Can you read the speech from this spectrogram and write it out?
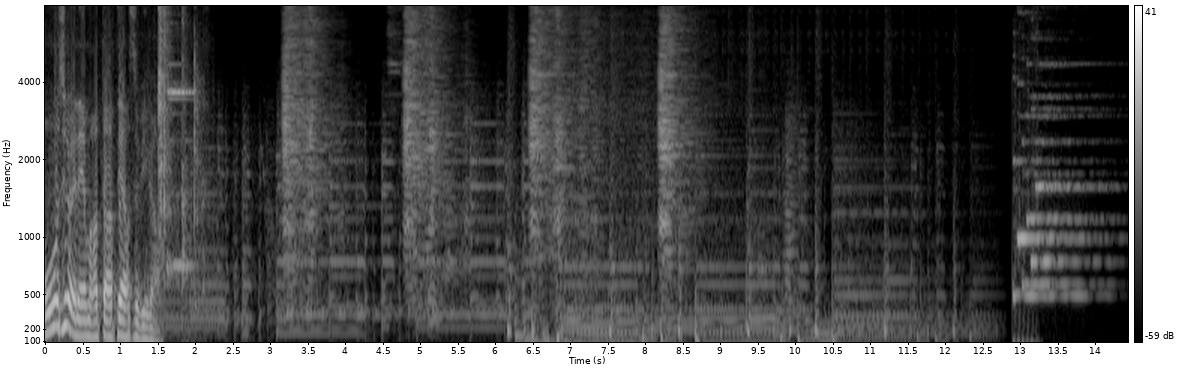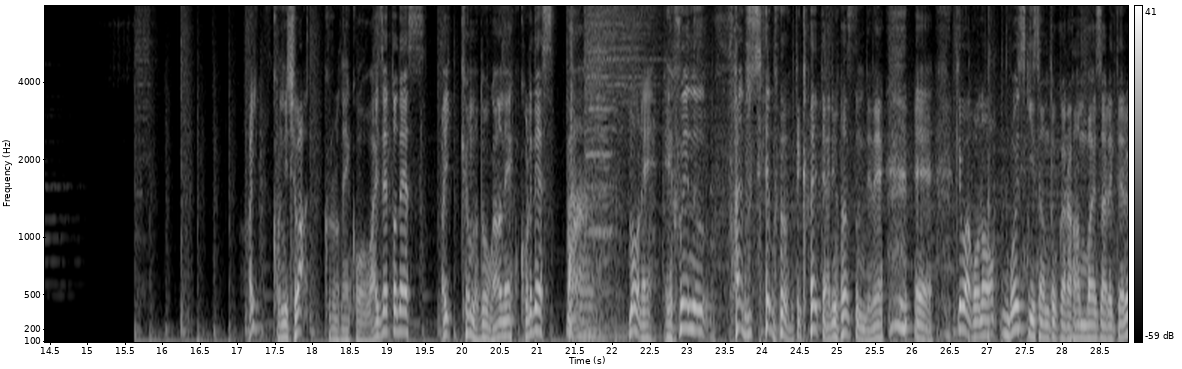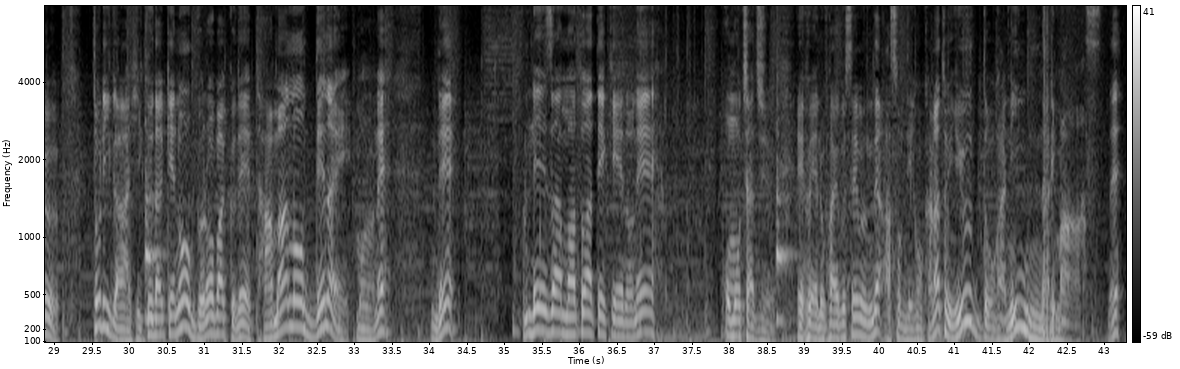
面白いねまた手遊びが。はい、こんにちは。黒猫 YZ です。はい、今日の動画はね、これです。バーンもうね、FN57 って書いてありますんでね、えー、今日はこのボイスキーさんとこから販売されてるトリガー引くだけのブロバックで弾の出ないものね。で、レーザー的当て系のね、おもちゃ銃 FN57 で遊んでいこうかなという動画になります。ね。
